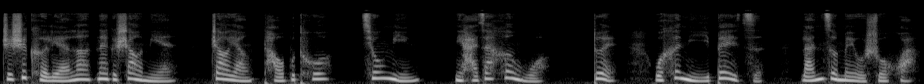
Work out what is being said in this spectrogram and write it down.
只是可怜了那个少年，照样逃不脱。秋明，你还在恨我？对我恨你一辈子。兰泽没有说话，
